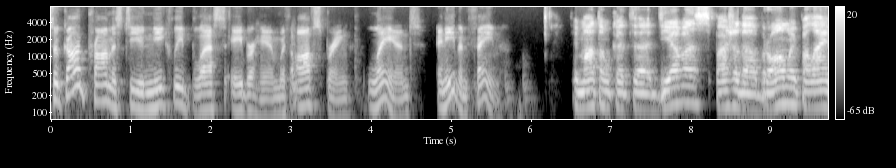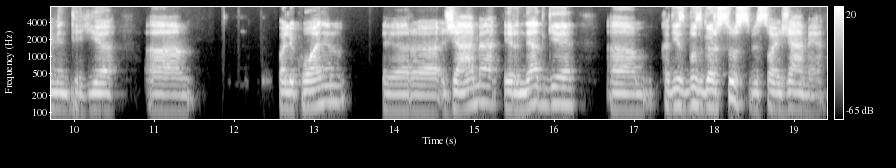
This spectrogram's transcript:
So God promised to uniquely bless Abraham with offspring, land, and even fame. Tai matom, kad Dievas pažada Abromui palaiminti jį uh, palikonim ir uh, žemę ir netgi, um, kad jis bus garsus visoje žemėje.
